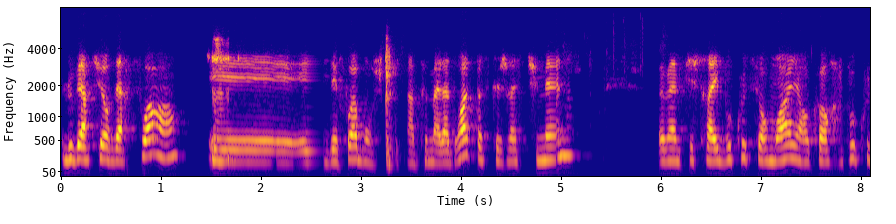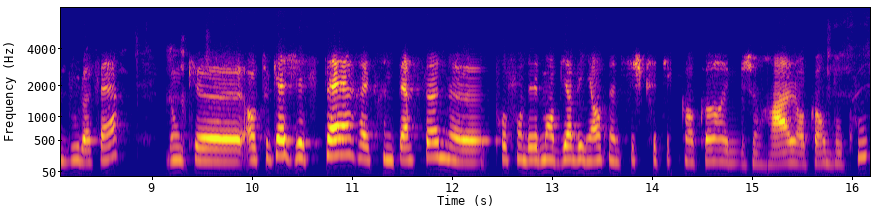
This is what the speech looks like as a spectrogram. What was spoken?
l'ouverture vers soi. Hein. Mm. Et, des fois, bon, je suis un peu maladroite parce que je reste humaine. Même si je travaille beaucoup sur moi, il y a encore beaucoup de boulot à faire. Donc, euh, en tout cas, j'espère être une personne euh, profondément bienveillante, même si je critique encore et que je râle encore beaucoup.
